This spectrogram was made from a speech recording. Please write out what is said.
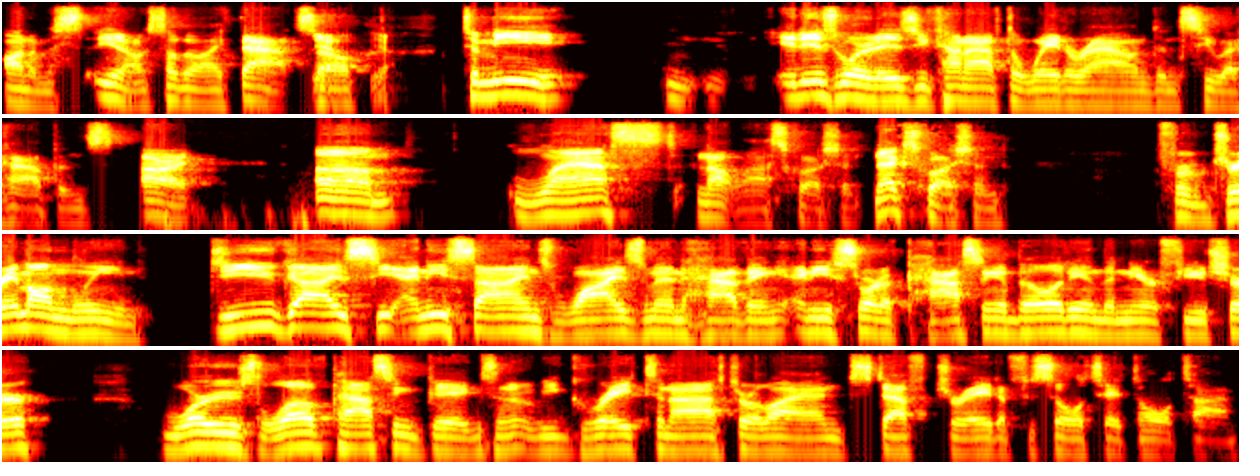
on a you know something like that. So yeah, yeah. to me, it is what it is. You kind of have to wait around and see what happens. All right. Um, last, not last question. Next question from Draymond Lean. Do you guys see any signs Wiseman having any sort of passing ability in the near future? Warriors love passing bigs, and it would be great to not have to rely on Steph Dre to facilitate the whole time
